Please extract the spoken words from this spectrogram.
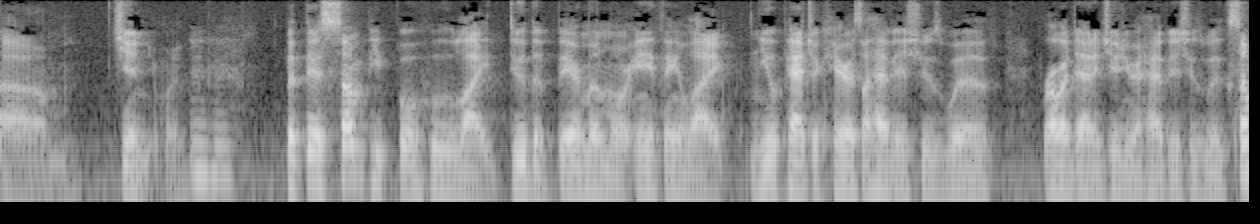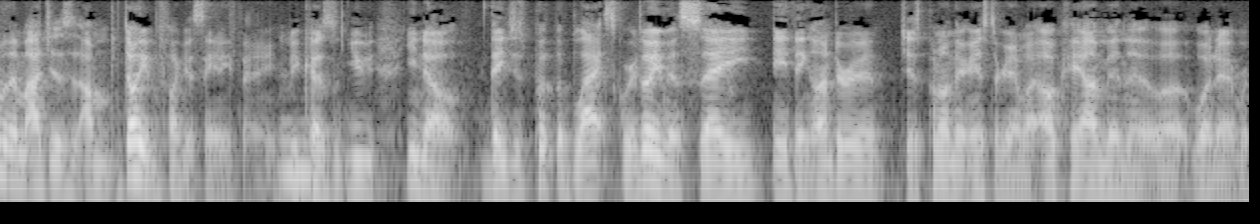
um, genuine. Mm-hmm. But there's some people who like do the bare minimum or anything. Like Neil Patrick Harris, I have issues with. Robert Downey Jr. have issues with. Some of them I just I'm don't even fucking say anything mm-hmm. because you you know they just put the black squares. Don't even say anything under it. Just put on their Instagram like okay I'm in the uh, whatever.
